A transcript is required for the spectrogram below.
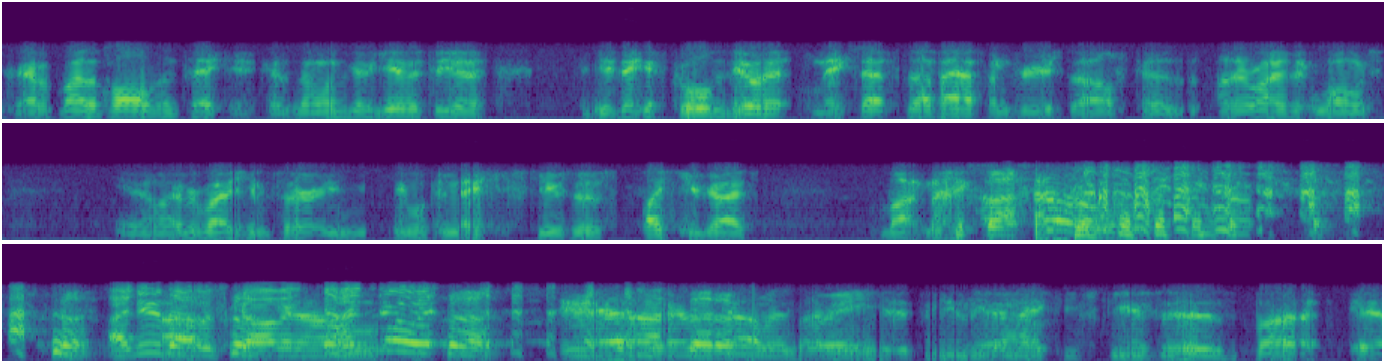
grab it by the balls and take it because no one's going to give it to you. If you think it's cool to do it, make that stuff happen for yourself because otherwise it won't. You know, everybody can people can make excuses like you guys, but I knew that was coming. You know, I knew it. Yeah, The it's setup coming. I mean, it's easy to make excuses, but it,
